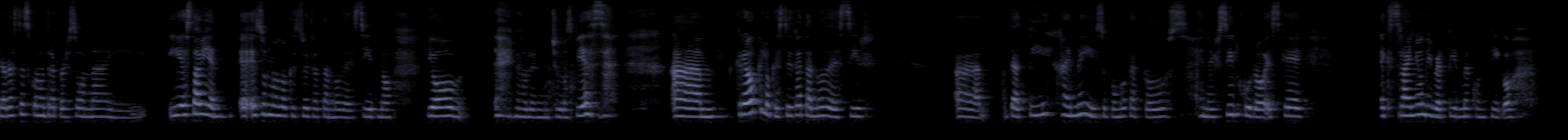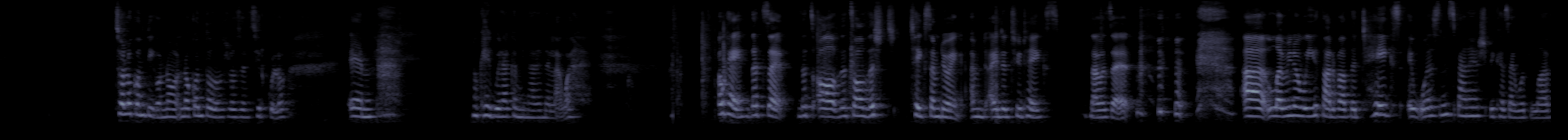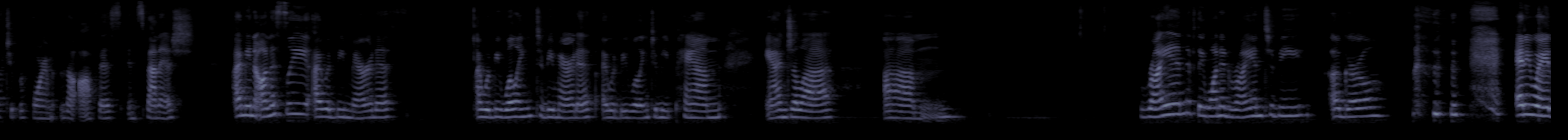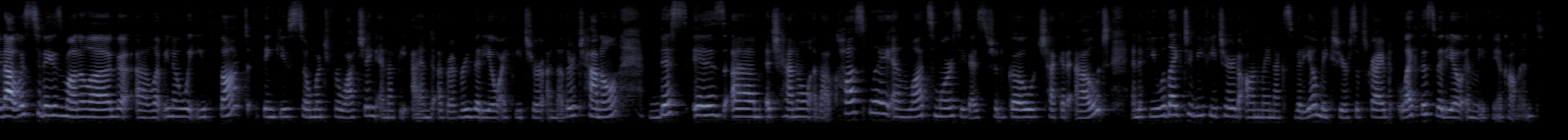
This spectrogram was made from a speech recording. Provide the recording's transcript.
Y ahora estás con otra persona y, está bien. E, eso no es lo que estoy tratando de decir, ¿no? Yo me duelen mucho los pies. creo que lo que estoy tratando de decir a, a ti, Jaime, y supongo que a todos en el círculo, es que extraño divertirme contigo. Solo contigo, no, no con todos los del círculo. Um, ok, voy a caminar en el agua. Okay, that's it. That's all. That's all the takes I'm doing. I'm, I did two takes. That was it. uh, let me know what you thought about the takes. It was in Spanish because I would love to perform The Office in Spanish. I mean, honestly, I would be Meredith. I would be willing to be Meredith. I would be willing to be Pam, Angela, um, Ryan, if they wanted Ryan to be a girl. anyway, that was today's monologue. Uh, let me know what you thought. Thank you so much for watching. And at the end of every video, I feature another channel. This is um, a channel about cosplay and lots more, so you guys should go check it out. And if you would like to be featured on my next video, make sure you're subscribed, like this video, and leave me a comment.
